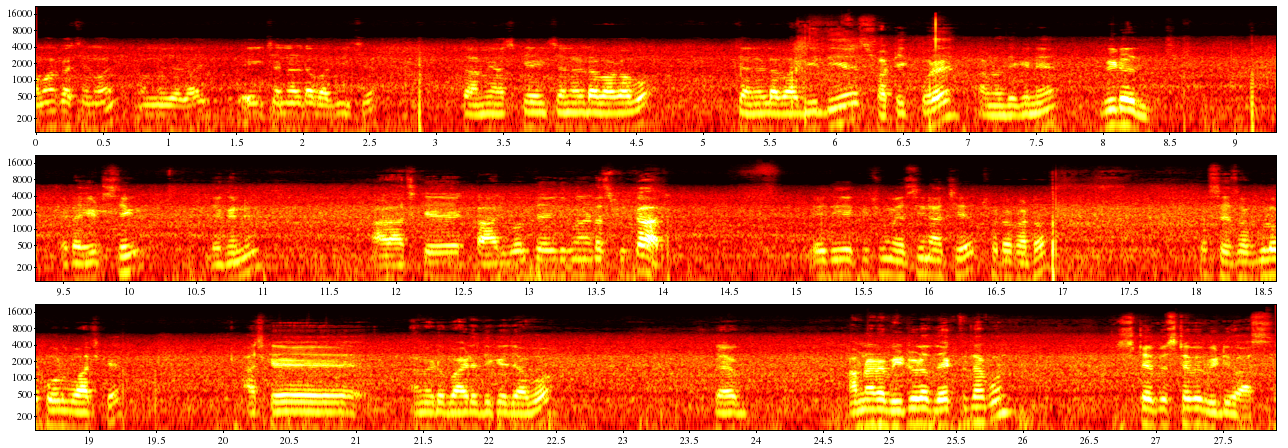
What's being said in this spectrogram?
আমার কাছে নয়, অন্য জায়গায়। এই চ্যানেলটা বাগিয়েছে। তো আমি আজকে এই চ্যানেলটা বাগাবো। চ্যানেলটা বাগিয়ে দিয়ে সঠিক করে আপনাদেরকে নিয়ে ভিডিও দিচ্ছি। এটা হিট হিটসিং দেখে নিন। আর আজকে কাজ বলতে এই দেখুন একটা স্পিকার এইদিকে কিছু মেশিন আছে ছোটোখাটো। তো সেসবগুলো করব আজকে। আজকে আমি একটু বাইরের দিকে যাব। আপনারা ভিডিওটা দেখতে থাকুন। স্টেপে স্টেপে ভিডিও আসছে।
